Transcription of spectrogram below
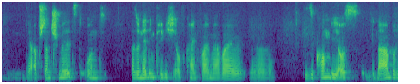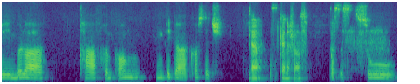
äh, der Abstand schmilzt. Und also Nedim kriege ich auf keinen Fall mehr, weil äh, diese Kombi aus Gnabry, Müller, Taf, Rimpong, ein dicker Kostic, ja, keine Chance. Das ist zu,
